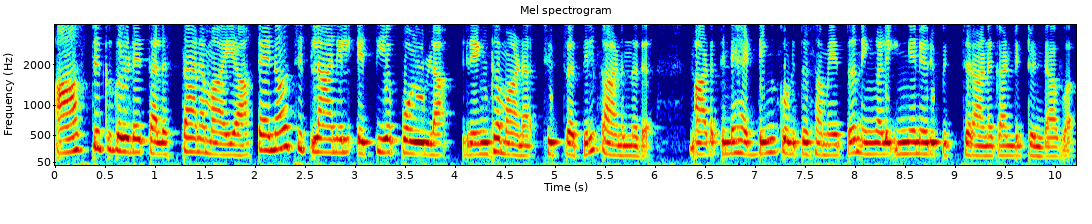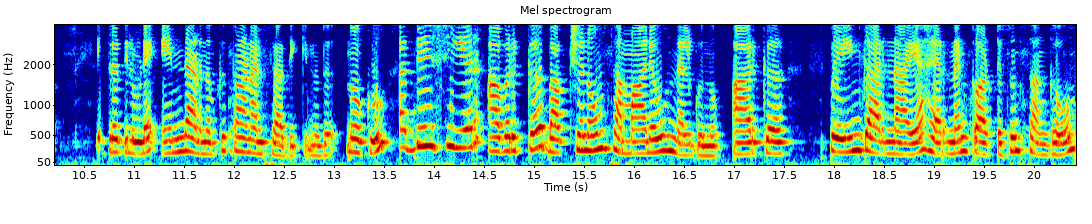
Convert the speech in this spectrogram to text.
ആസ്റ്റക്കുകളുടെ തലസ്ഥാനമായ ടെനോചിറ്റ്ലാനിൽ എത്തിയപ്പോഴുള്ള രംഗമാണ് ചിത്രത്തിൽ കാണുന്നത്. പാഠത്തിന്റെ ഹെഡിങ് കൊടുത്ത സമയത്ത് നിങ്ങൾ ഇങ്ങനെ ഒരു പിക്ചറാണ് കണ്ടിട്ടുണ്ടാവുക. ചിത്രത്തിലൂടെ എന്താണ് നമുക്ക് കാണാൻ സാധിക്കുന്നത്? നോക്കൂ. തദ്ദേശീയർ അവർക്ക് ഭക്ഷണവും സമ്മാനവും നൽകുന്നു. ആർക്ക്? സ്പെയിൻകാരനായ ഹെർണൻ കോർട്ടസും സംഘവും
